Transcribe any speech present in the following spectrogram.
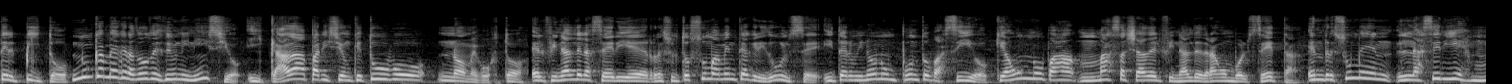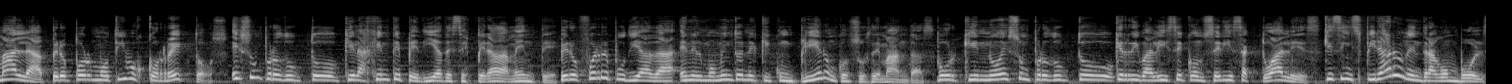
el pito, nunca me agradó desde un inicio y cada aparición que tuvo no me gustó. El final de la serie resultó sumamente agridulce y terminó en un punto vacío que aún no va más allá del final de Dragon Ball Z. En resumen, la serie es mala, pero por motivos correctos. Es un producto que la gente pedía desesperadamente, pero fue repudiada en el momento en el que cumplieron con sus demandas, porque no es un producto que rivalice con series actuales, que se inspiraron en Dragon Ball,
